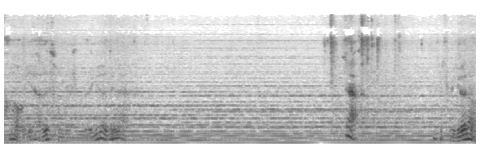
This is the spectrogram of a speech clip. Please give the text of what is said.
Oh yeah, this one is really good. Look at that. Yeah, looking pretty good, huh?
